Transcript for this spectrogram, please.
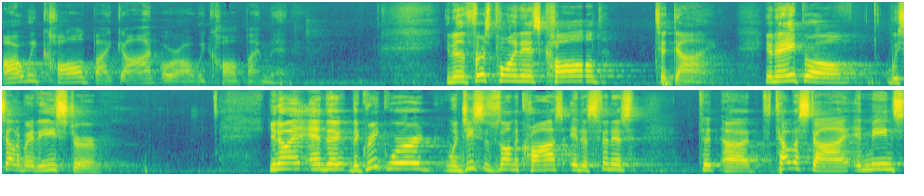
are we called by God or are we called by men? You know, the first point is called to die. you In April, we celebrated Easter. You know, and the, the Greek word, when Jesus was on the cross, it is finished to, uh, telestai, it means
